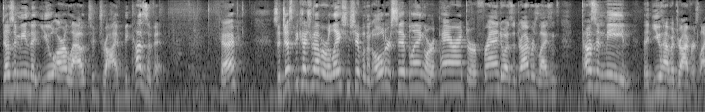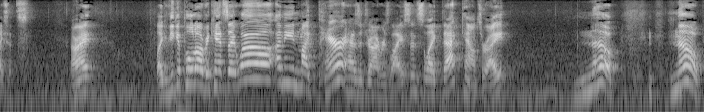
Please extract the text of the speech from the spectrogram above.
doesn't mean that you are allowed to drive because of it. Okay? So just because you have a relationship with an older sibling or a parent or a friend who has a driver's license doesn't mean that you have a driver's license. All right? Like if you get pulled over, you can't say, "Well, I mean, my parent has a driver's license, like that counts, right?" No. No.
